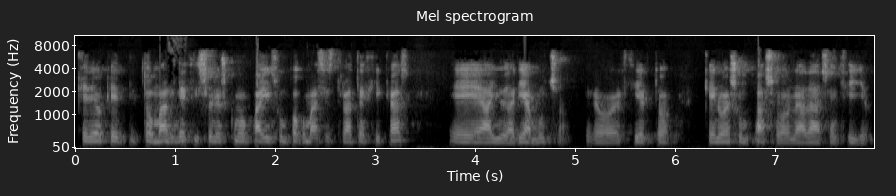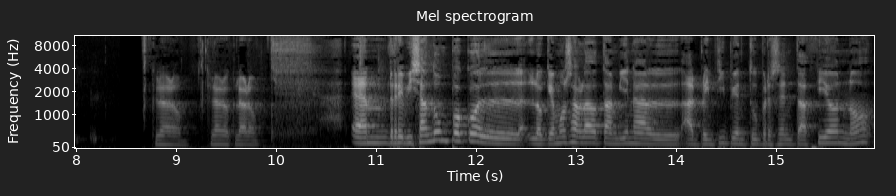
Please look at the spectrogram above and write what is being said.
creo que tomar decisiones como país un poco más estratégicas eh, ayudaría mucho, pero es cierto que no es un paso nada sencillo. Claro, claro, claro. Em, revisando un poco lo que hemos hablado también al, principio en tu presentación, ¿no?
